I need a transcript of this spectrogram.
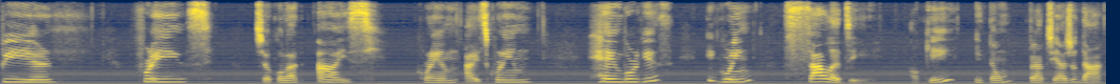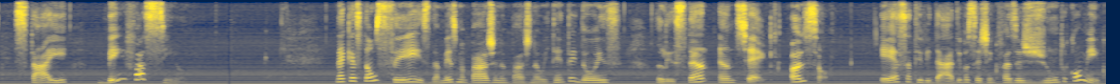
pear, freeze, chocolate ice, cream ice cream, hambúrguer e green salad. Ok? Então, para te ajudar, está aí bem facinho. Na questão 6 da mesma página, página 82, listen and check. Olha só. Essa atividade você tem que fazer junto comigo,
